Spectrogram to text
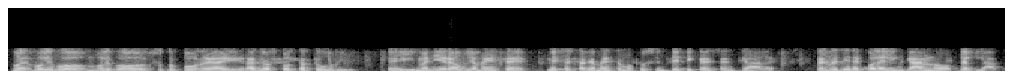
Volevo, volevo sottoporre ai radioascoltatori, eh, in maniera ovviamente necessariamente molto sintetica e essenziale, per vedere qual è l'inganno del diavolo.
